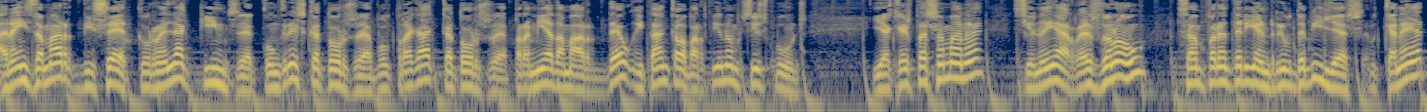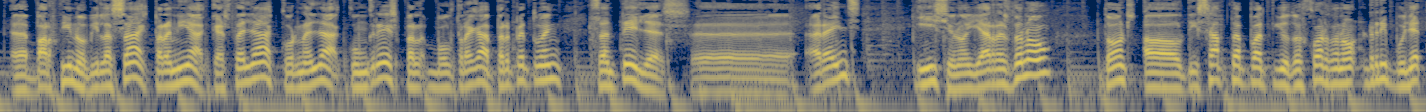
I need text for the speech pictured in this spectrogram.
Arenys de Mar, 17. Cornellà, 15. Congrés, 14. Voltregà, 14. Premià de Mar, 10. I tanca el Bartino amb 6 punts. I aquesta setmana, si no hi ha res de nou, s'enfrontarien Riu de Villes, Canet, eh, Barcino, Vilassar, Premià, Castellà, Cornellà, Congrés, Voltregà, Perpetuenc, Centelles, eh, Arenys, i si no hi ha res de nou, doncs el dissabte de dos quarts de nou, Ripollet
